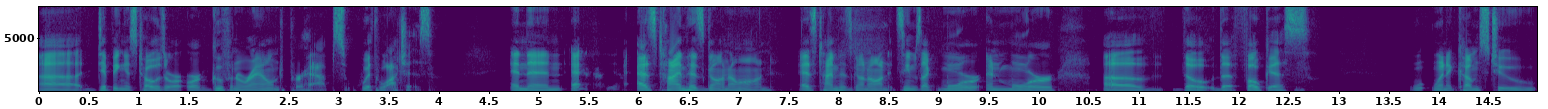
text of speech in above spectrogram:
uh, dipping his toes or, or goofing around, perhaps, with watches. And then a- yeah. as time has gone on, as time has gone on, it seems like more and more of the the focus w- when it comes to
